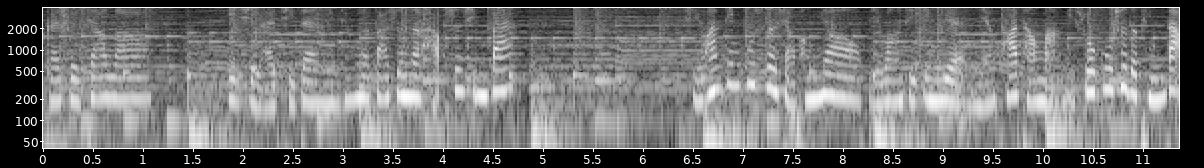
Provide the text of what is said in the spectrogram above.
该睡觉了，一起来期待明天会发生的好事情吧。喜欢听故事的小朋友，别忘记订阅棉花糖妈咪说故事的频道。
